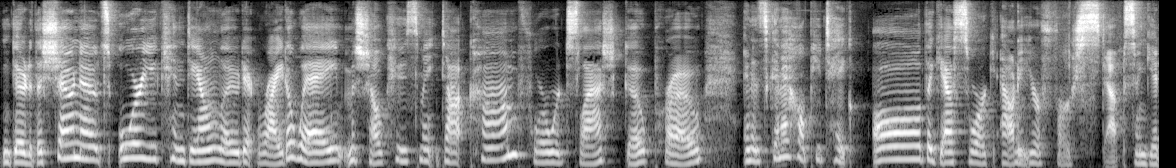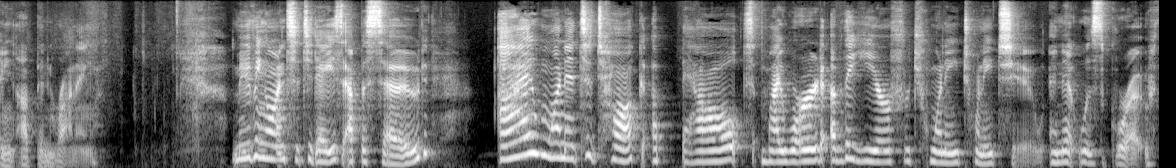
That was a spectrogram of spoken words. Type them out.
You can go to the show notes or you can download it right away, michellekuzmick.com forward slash GoPro, and it's going to help you take all the guesswork out of your first steps in getting up and running. Moving on to today's episode, I wanted to talk about my word of the year for 2022, and it was growth.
